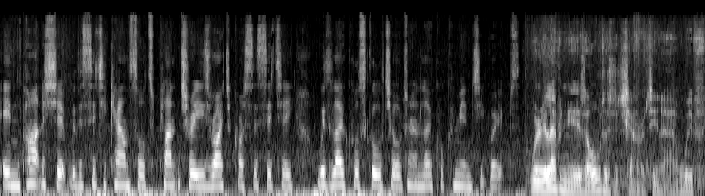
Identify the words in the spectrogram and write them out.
in partnership with the City Council to plant trees right across the city with local school children and local community groups. We're 11 years old as a charity now. We've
